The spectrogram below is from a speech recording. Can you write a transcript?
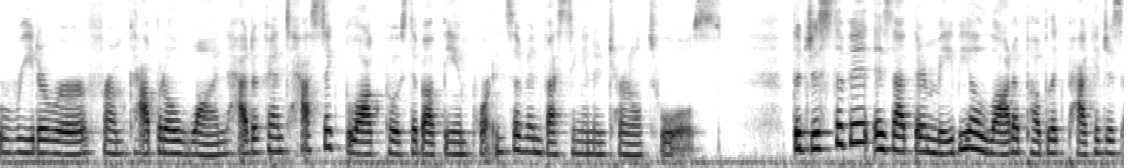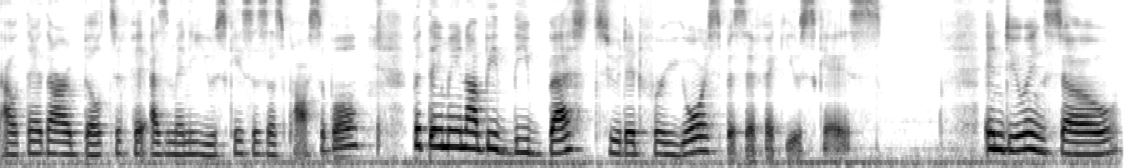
Riederer from Capital One had a fantastic blog post about the importance of investing in internal tools. The gist of it is that there may be a lot of public packages out there that are built to fit as many use cases as possible, but they may not be the best suited for your specific use case. In doing so,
